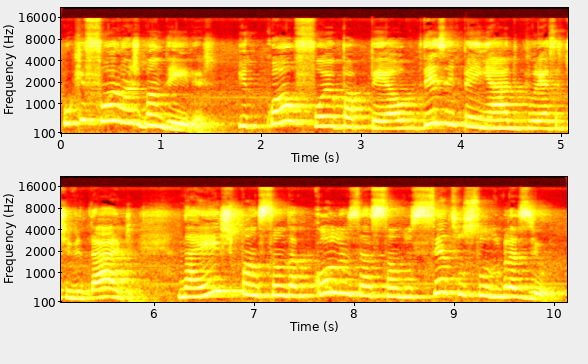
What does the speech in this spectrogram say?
O que foram as bandeiras e qual foi o papel desempenhado por essa atividade na expansão da colonização do centro-sul do Brasil?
